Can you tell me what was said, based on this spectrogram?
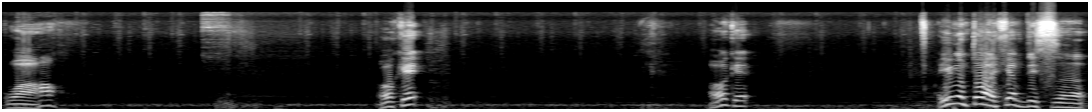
Wow. Okay. Okay. Even though I have this uh,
